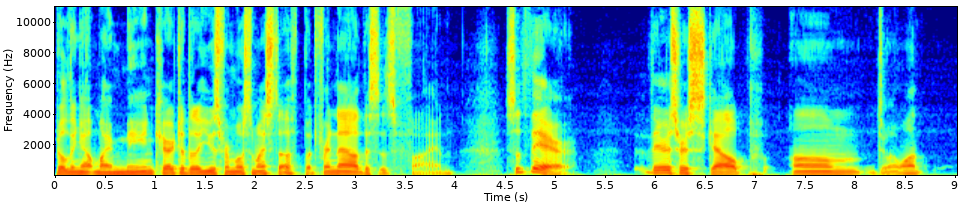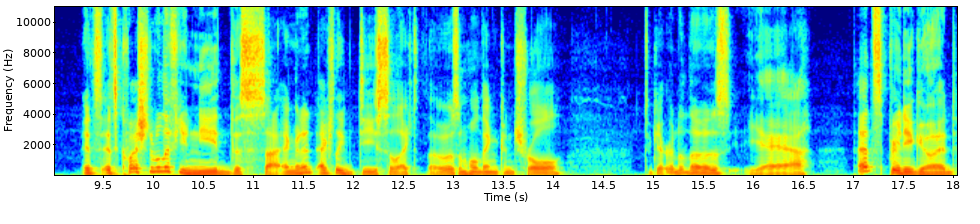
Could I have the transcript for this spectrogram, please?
building out my main character that I use for most of my stuff. But for now, this is fine. So there, there's her scalp. Um, do I want it's it's questionable if you need the side. I'm gonna actually deselect those. I'm holding control to get rid of those. Yeah, that's pretty good.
